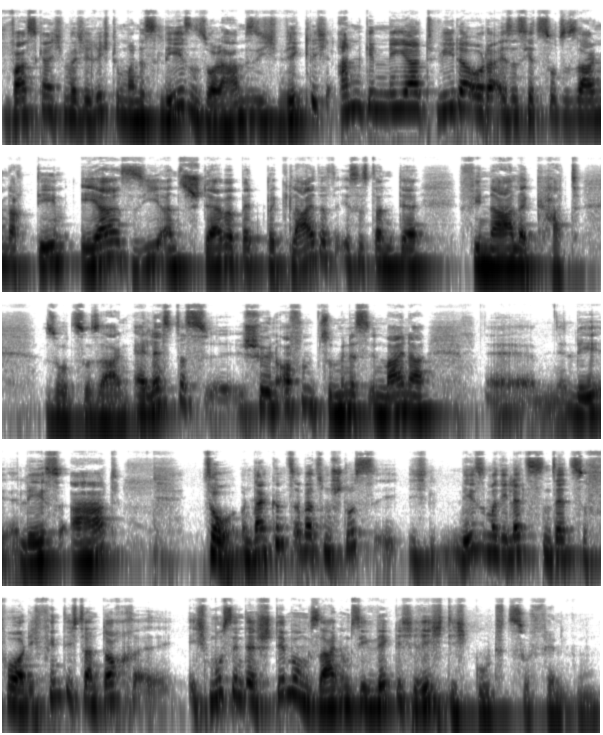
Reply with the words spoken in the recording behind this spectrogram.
weiß gar nicht, in welche Richtung man das lesen soll. Haben sie sich wirklich angenähert wieder oder ist es jetzt sozusagen, nachdem er sie ans Sterbebett begleitet, ist es dann der finale Cut? sozusagen. Er lässt das schön offen, zumindest in meiner äh, Lesart. So, und dann kommt es aber zum Schluss, ich lese mal die letzten Sätze vor, die finde ich dann doch, ich muss in der Stimmung sein, um sie wirklich richtig gut zu finden.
